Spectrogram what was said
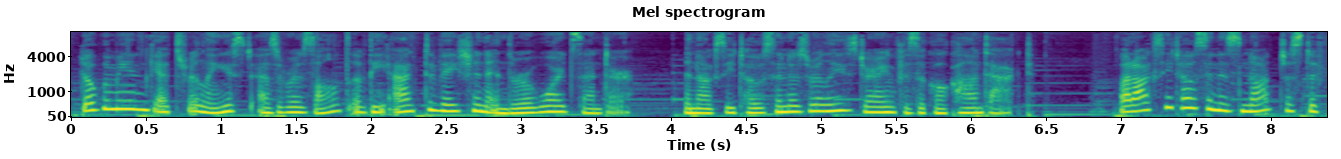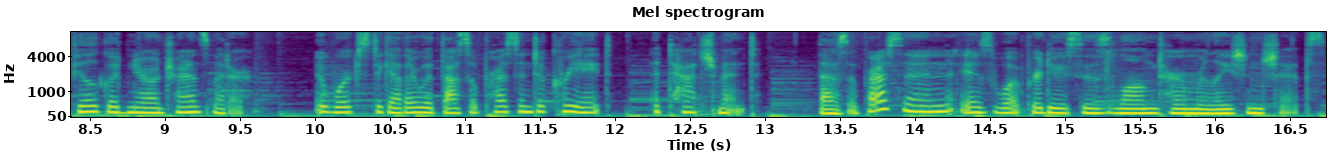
Dopamine gets released as a result of the activation in the reward center. Then oxytocin is released during physical contact. But oxytocin is not just a feel-good neurotransmitter. It works together with vasopressin to create attachment. Vasopressin is what produces long-term relationships.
